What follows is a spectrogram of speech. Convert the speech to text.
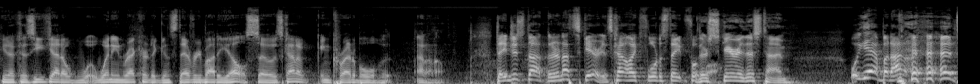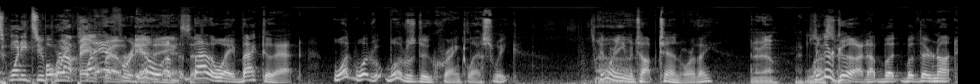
You know, because he's got a w- winning record against everybody else. So it's kind of incredible. But I don't know. They just not. They're not scary. It's kind of like Florida State football. they're scary this time. Well, yeah, but I. Twenty-two But we're not playing for it You know, yeah, uh, so- by the way, back to that. What what what was Duke ranked last week? They weren't even top ten, were they? I don't know. I mean, they're good, uh, but but they're not.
